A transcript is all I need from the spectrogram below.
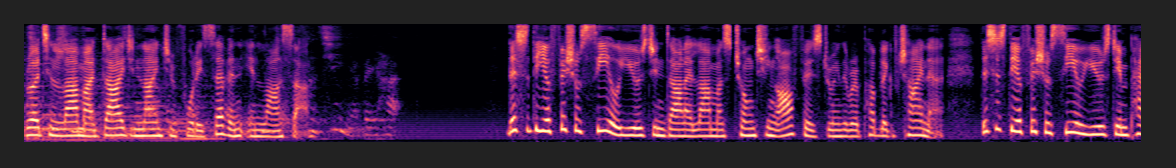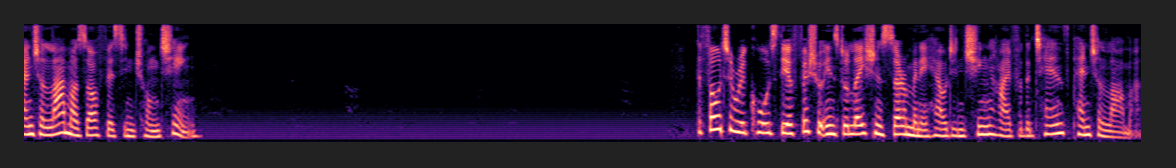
Rirtin Lama died in 1947 in Lhasa. This is the official seal used in Dalai Lama's Chongqing office during the Republic of China. This is the official seal used in Panchen Lama's office in Chongqing. The photo records the official installation ceremony held in Qinghai for the 10th Panchen Lama.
